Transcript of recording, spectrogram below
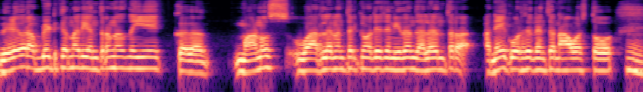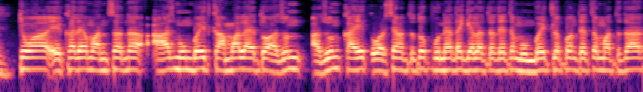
वेळेवर अपडेट करणारी यंत्रणाच नाहीये. माणूस वारल्यानंतर किंवा त्याचं निधन झाल्यानंतर अनेक वर्ष त्यांचं नाव असतो. किंवा एखाद्या माणसानं आज मुंबईत कामाला येतो अजून अजून काही वर्षानंतर तो पुण्यात गेला तर त्याचं मुंबईतलं पण त्याचं मतदार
